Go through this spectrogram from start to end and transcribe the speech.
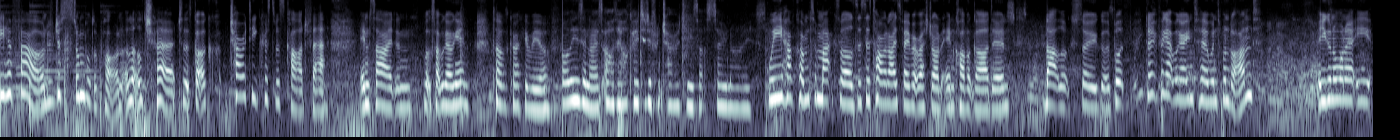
we have found, we've just stumbled upon a little church that's got a charity Christmas card fair inside and looks like we're going in. Tom's cracking me up. Oh, these are nice. Oh, they all go to different charities. That's so nice. We have come to Maxwell's. This is Tom and I's favourite restaurant in Covent Garden. That looks so good. But don't forget we're going to Winter Wonderland. Are you going to want to eat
